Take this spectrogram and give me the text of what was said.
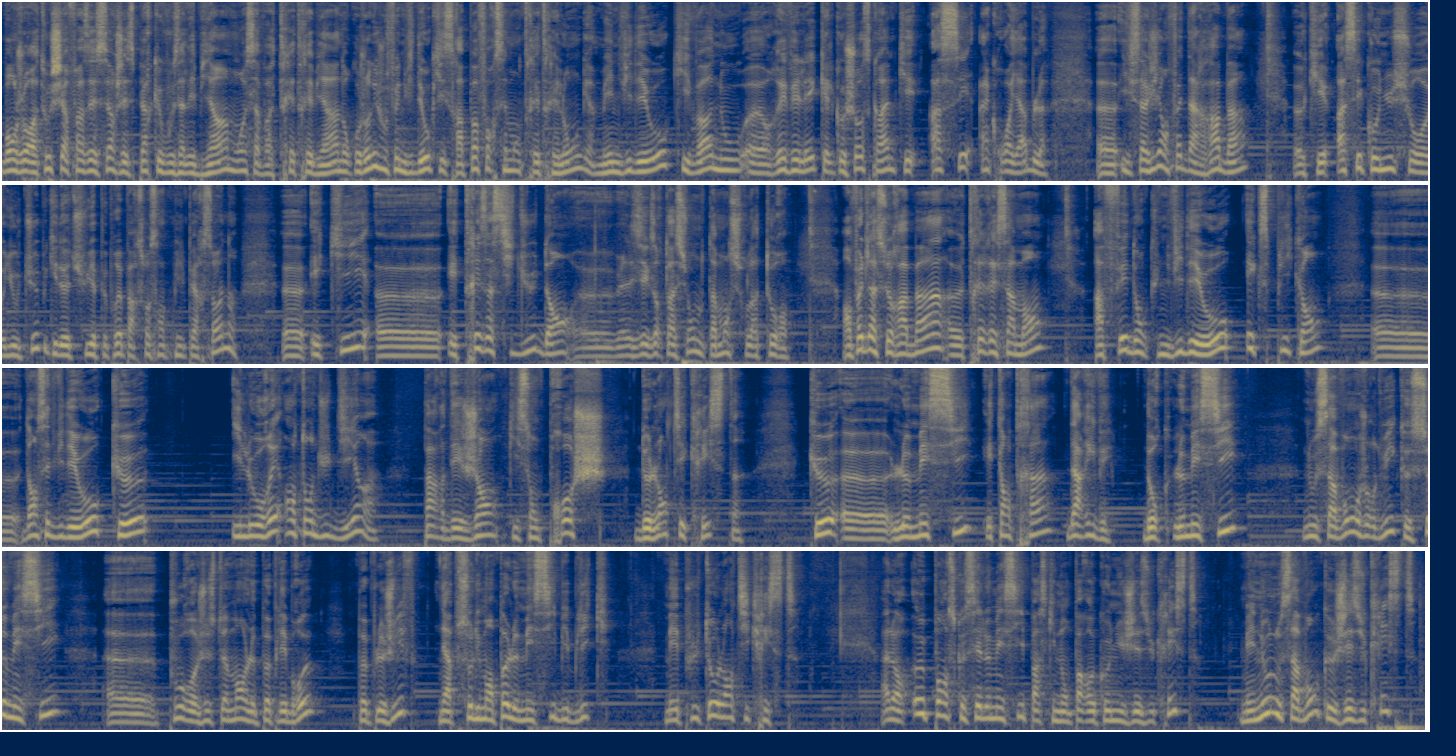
Bonjour à tous chers frères et sœurs, j'espère que vous allez bien, moi ça va très très bien. Donc aujourd'hui je vous fais une vidéo qui sera pas forcément très très longue, mais une vidéo qui va nous euh, révéler quelque chose quand même qui est assez incroyable. Euh, il s'agit en fait d'un rabbin euh, qui est assez connu sur YouTube, qui doit être suivi à peu près par 60 000 personnes, et qui est très assidu dans les exhortations, notamment sur la Torah. En fait là ce rabbin, très récemment, a fait donc une vidéo expliquant euh, dans cette vidéo que il aurait entendu dire par des gens qui sont proches de l'Antéchrist que euh, le Messie est en train d'arriver. Donc le Messie, nous savons aujourd'hui que ce Messie, euh, pour justement le peuple hébreu, peuple juif, n'est absolument pas le Messie biblique, mais plutôt l'Antichrist. Alors eux pensent que c'est le Messie parce qu'ils n'ont pas reconnu Jésus-Christ, mais nous, nous savons que Jésus-Christ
